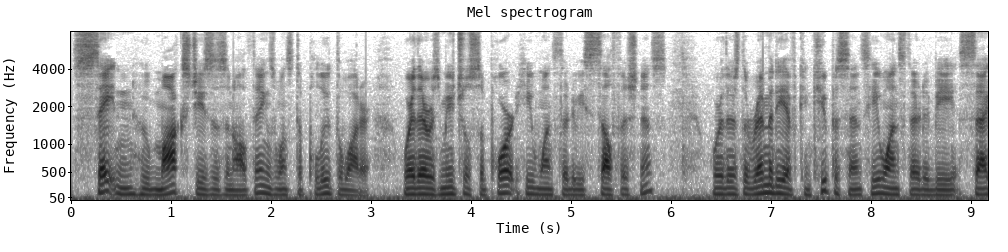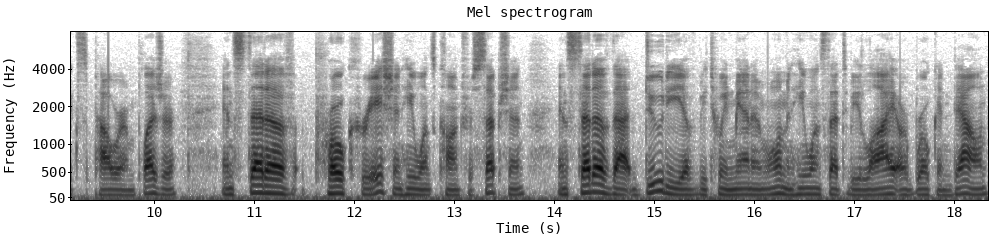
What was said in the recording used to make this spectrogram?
Satan, who mocks Jesus in all things, wants to pollute the water. Where there is mutual support, he wants there to be selfishness. Where there's the remedy of concupiscence, he wants there to be sex, power, and pleasure. Instead of procreation, he wants contraception. Instead of that duty of between man and woman, he wants that to be lie or broken down.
